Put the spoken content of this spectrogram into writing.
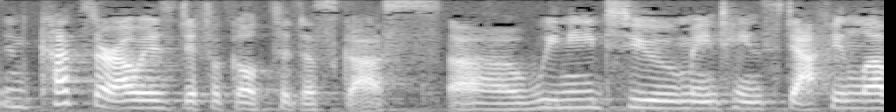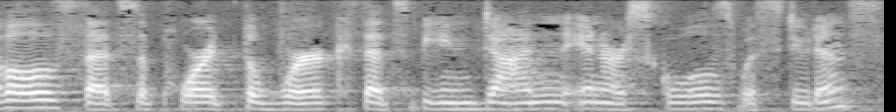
And cuts are always difficult to discuss. Uh, we need to maintain staffing levels that support the work that's being done in our schools with students.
